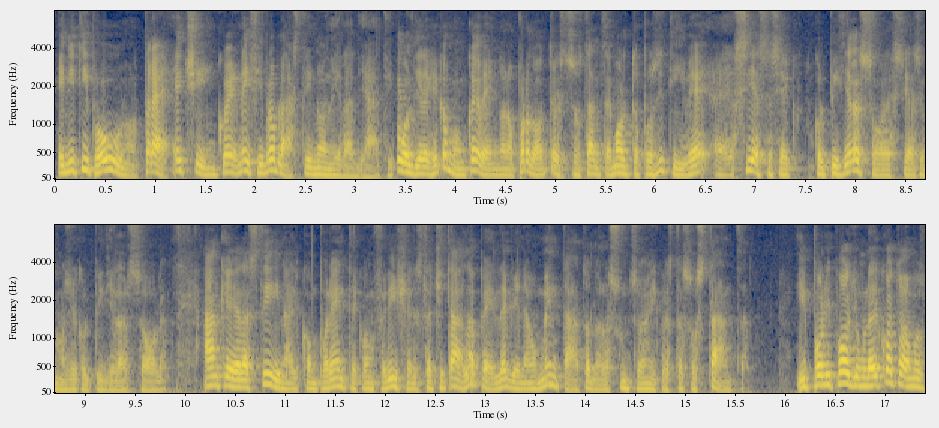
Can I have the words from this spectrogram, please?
e di tipo 1, 3 e 5 nei fibroblasti non irradiati. Vuol dire che comunque vengono prodotte sostanze molto positive eh, sia se si è colpiti dal sole sia se non si è colpiti dal sole. Anche l'elastina, il componente che conferisce elasticità alla pelle, viene aumentato dall'assunzione di questa sostanza. Il polipodium leucotomus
